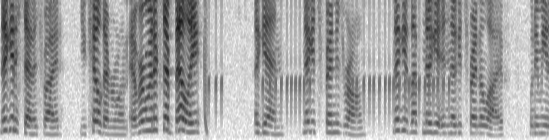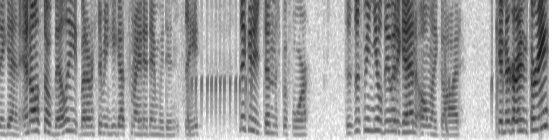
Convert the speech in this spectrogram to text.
Nugget is satisfied. You killed everyone. Everyone except Billy. Again, Nugget's friend is wrong. Nugget left Nugget and Nugget's friend alive. What do you mean again? And also Billy, but I'm assuming he got smited and we didn't see. Nugget has done this before. Does this mean you'll do it again? Oh my god. Kindergarten 3?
